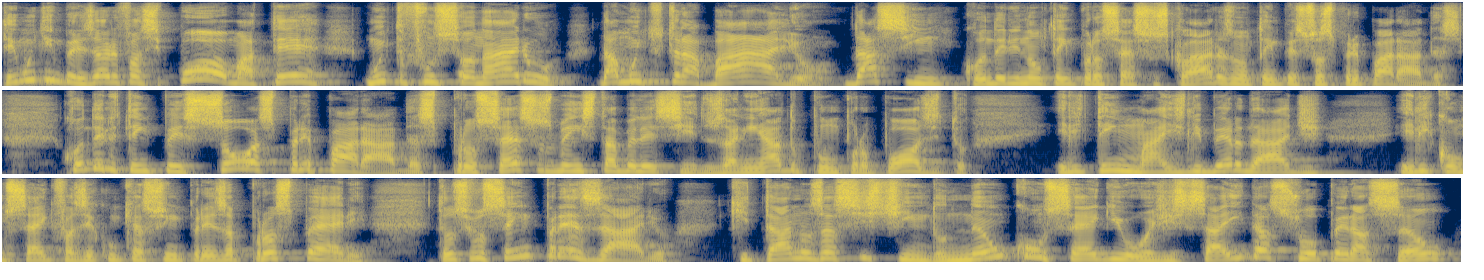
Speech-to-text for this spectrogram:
Tem muito empresário que fala assim, pô, Matê, muito funcionário, dá muito trabalho. Dá sim, quando ele não tem processos claros, não tem pessoas preparadas. Quando ele tem pessoas preparadas, processos bem estabelecidos, alinhado para um propósito, ele tem mais liberdade. Ele consegue fazer com que a sua empresa prospere. Então, se você é empresário que está nos assistindo, não consegue hoje sair da sua operação,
